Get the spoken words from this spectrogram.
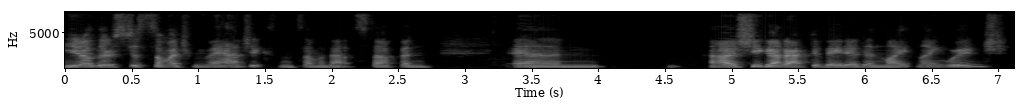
you know there's just so much magic in some of that stuff and and uh, she got activated in light language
